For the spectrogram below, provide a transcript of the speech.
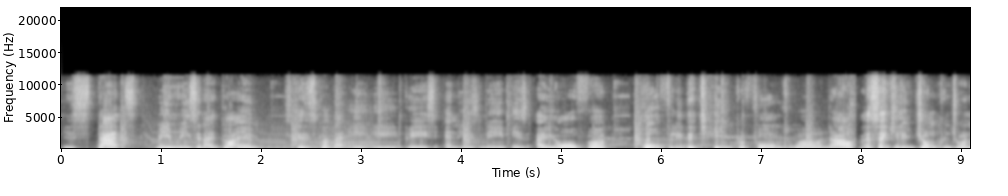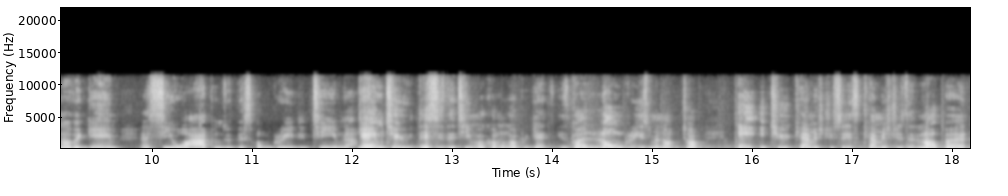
his stats. Main reason I got him is because he's got that 88 pace and his name is Iorfa. Hopefully the team performs well now. Let's actually jump into another game and see what happens with this upgraded team now. Game 2, this is the team we're coming up against. He's got a long Griezmann up top, 82 chemistry, so his chemistry is a lot better.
